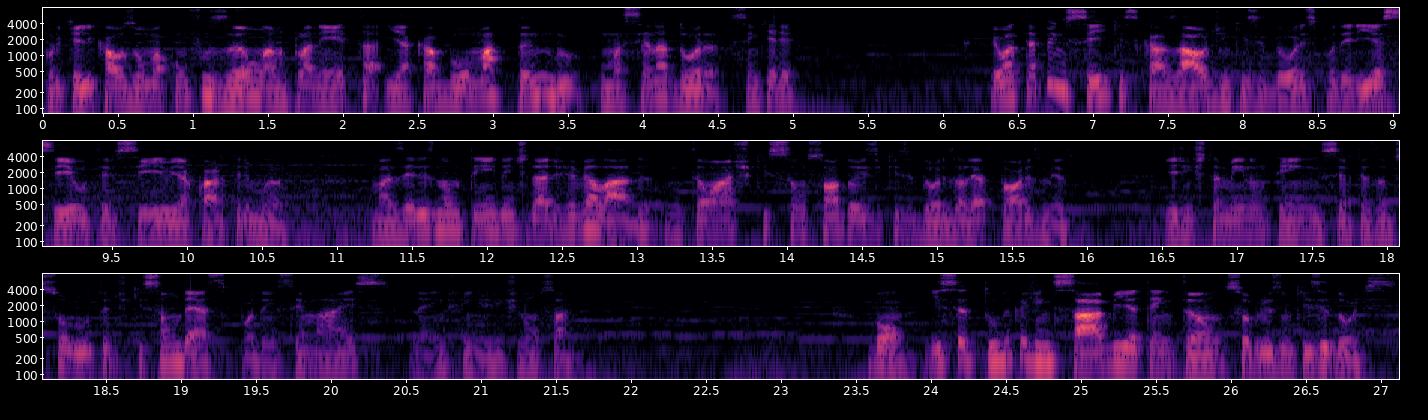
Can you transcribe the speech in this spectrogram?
porque ele causou uma confusão lá no planeta e acabou matando uma senadora sem querer. Eu até pensei que esse casal de inquisidores poderia ser o terceiro e a quarta irmã, mas eles não têm a identidade revelada, então acho que são só dois inquisidores aleatórios mesmo. E a gente também não tem certeza absoluta de que são dez, podem ser mais, né? enfim, a gente não sabe. Bom, isso é tudo que a gente sabe até então sobre os inquisidores.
